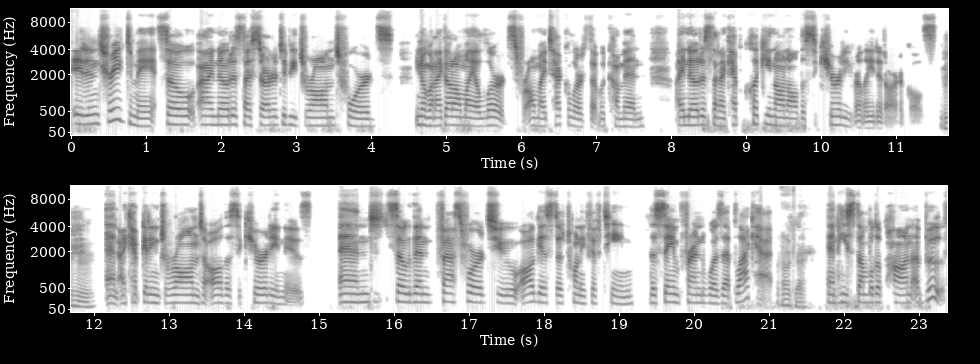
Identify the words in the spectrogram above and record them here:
it intrigued me. So I noticed I started to be drawn towards, you know, when I got all my alerts for all my tech alerts that would come in, I noticed that I kept clicking on all the security related articles hmm and I kept getting drawn to all the security news. And so then fast forward to August of 2015, the same friend was at Black Hat Okay. and he stumbled upon a booth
